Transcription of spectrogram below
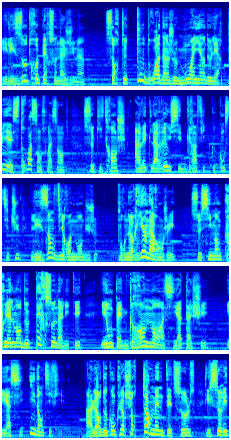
et les autres personnages humains sortent tout droit d'un jeu moyen de l'ère PS 360, ce qui tranche avec la réussite graphique que constituent les environnements du jeu. Pour ne rien arranger, ceci manque cruellement de personnalité et on peine grandement à s'y attacher et à s'y identifier. À l'heure de conclure sur Tormented Souls, il serait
